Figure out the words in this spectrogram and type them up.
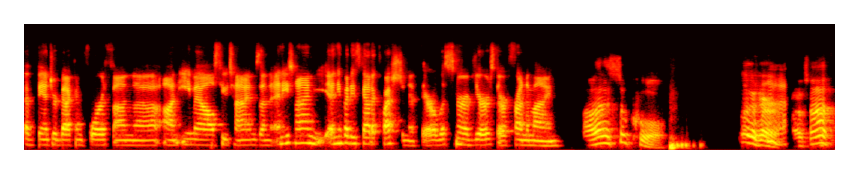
have bantered back and forth on uh, on email a few times, and anytime anybody's got a question, if they're a listener of yours, they're a friend of mine. Oh, that is so cool. Look at her, yeah. huh?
